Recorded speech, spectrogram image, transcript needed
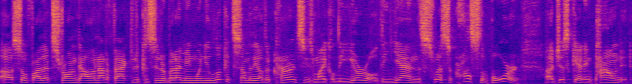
uh, so far that strong dollar not a factor to consider. But I mean, when you look at some of the other currencies, Michael, the euro, the yen, the Swiss, across the board, uh, just getting pounded.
